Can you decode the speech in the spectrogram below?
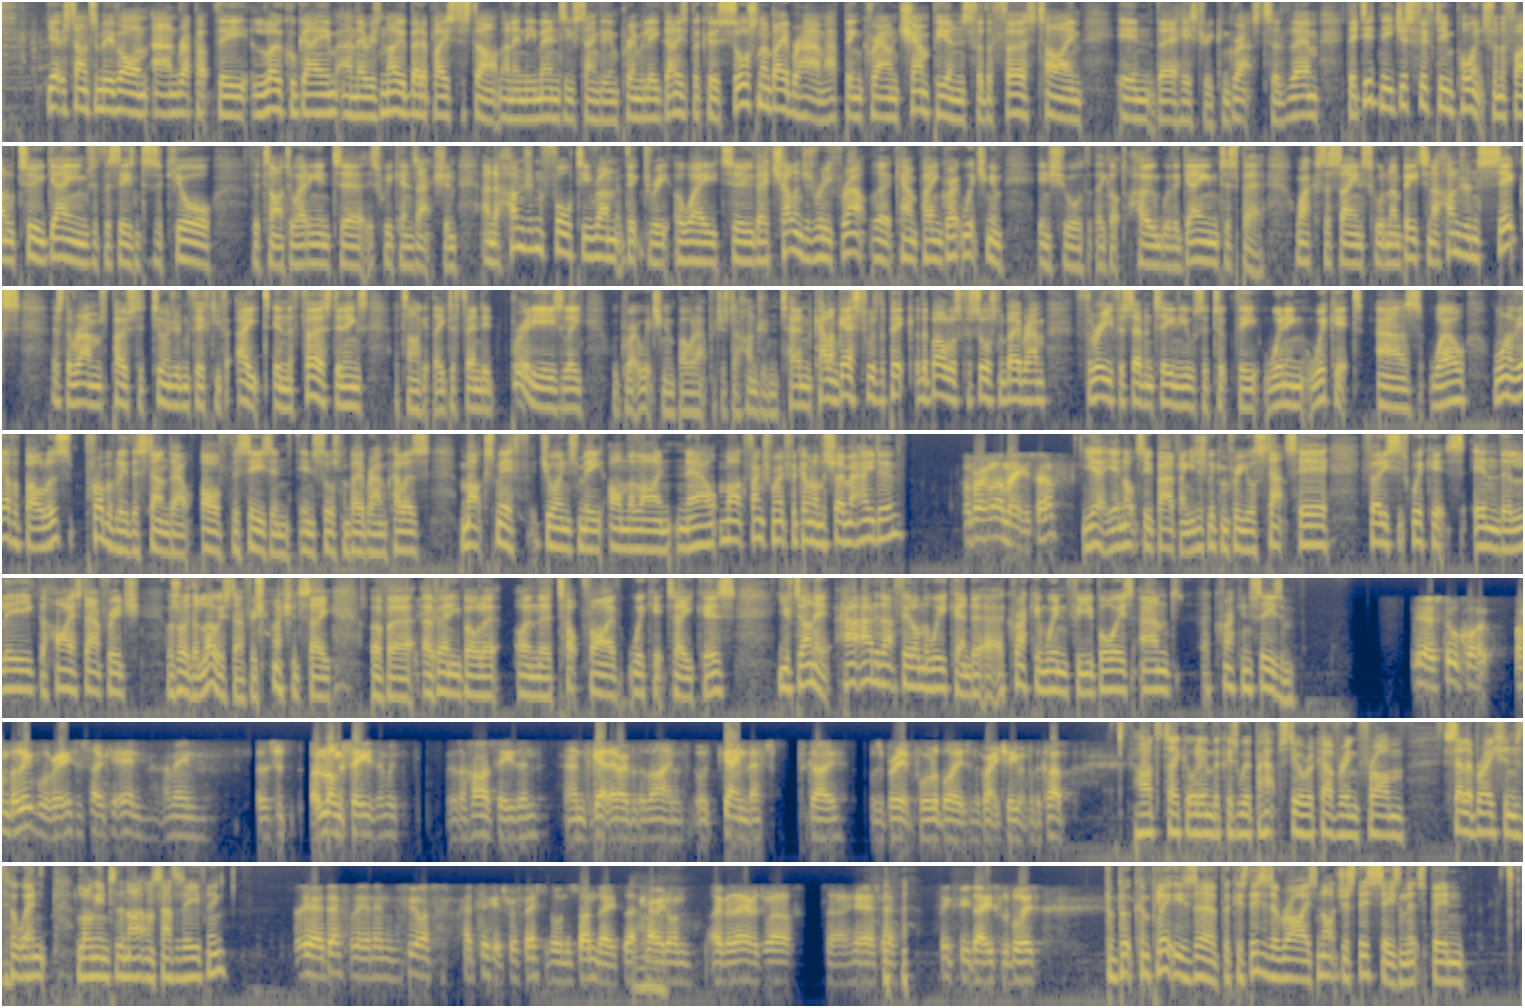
Yeah, it's time to move on and wrap up the local game, and there is no better place to start than in the Men's East Anglian Premier League. That is because Sawston and Babraham have been crowned champions for the first time in their history. Congrats to them. They did need just 15 points from the final two games of the season to secure the title heading into this weekend's action. And a 140 run victory away to their challengers really throughout the campaign. Great Witchingham ensured that they got home with a game to spare. Waqas Hussain scored an unbeaten 106 as the Rams posted 250 for 8 in the first innings, a target they defended pretty easily, with Great Witchingham bowled out for just 110. Callum Guest was the pick of the bowlers for Sawston Babraham, 3 for 17. He also took the winning wicket as well. One of the other bowlers, probably the standout of the season in Sawston Babraham colours, Mark Smith joins me on the line now. Mark, thanks very much for coming on the show, mate. How you doing? I'm very well, mate. Yourself? Yeah, yeah, not too bad, thank you. Just looking through your stats here 36 wickets in the league, the highest average, or sorry, the lowest average, I should say, of uh, of any bowler on the top five wicket takers. You've done it. How, how did that feel on the weekend? A, a cracking win for you boys and a cracking season. Yeah, it's still quite unbelievable, really, to soak it in. I mean, it was just a long season. We, it was a hard season, and to get there over the line, with game left to go, was brilliant for all the boys and a great achievement for the club. Hard to take it all in because we're perhaps still recovering from celebrations that went long into the night on Saturday evening. Yeah, definitely. And then a few of us had tickets for a festival on the Sunday, so that oh. carried on over there as well. So yeah, it's been a big few days for the boys. But, but completely deserved because this is a rise not just this season that's been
